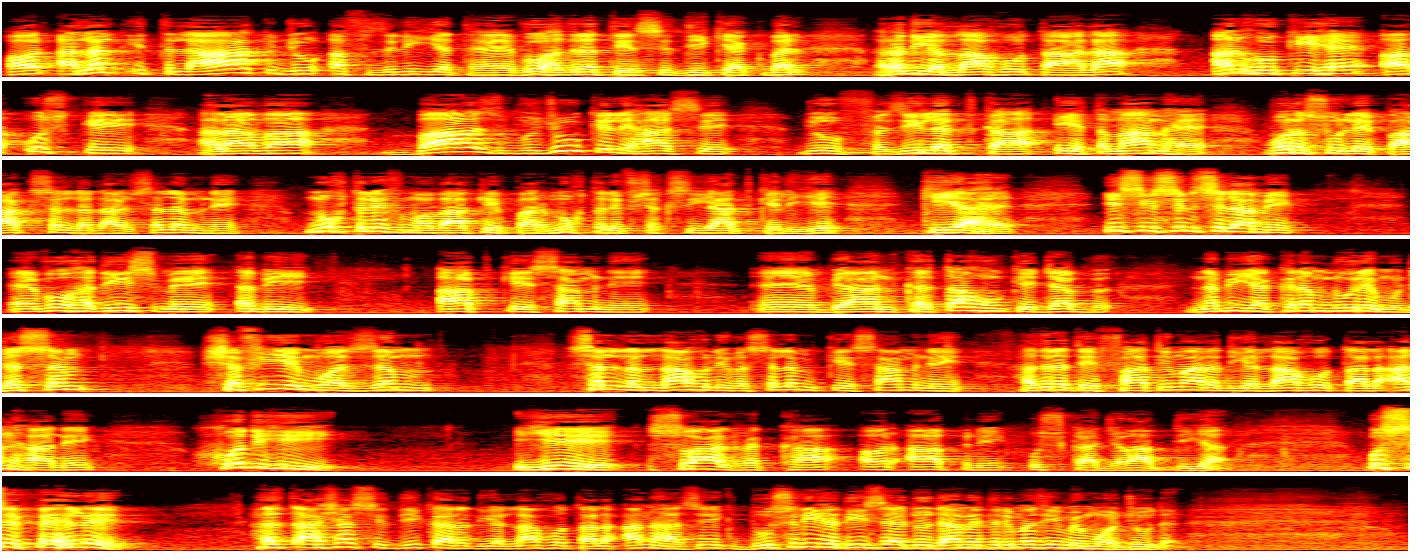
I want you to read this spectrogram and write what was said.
और अलल इतलाक जो अफजलियत है, वो हज़रत सिद्दीक अकबर रदी अल्लाह तहो की है और उसके अलावा बाज़ वज़ू के लिहाज से जो फजीलत का अहतमाम है, वो रसूल पाक अलैहि वसल्लम ने मुख्तलिफ़ मौाक़े पर मुख्तलिफ़ शख्सियात के लिए किया है। इसी सिलसिला में वो हदीस में अभी आपके सामने बयान करता हूँ कि जब नबी अकरम नूर मुजस्म शफ़ी मुज़म सल्लल्लाहु अलैहि वसल्लम के सामने हज़रत फ़ातिमा रदी अल्लाह तहा ने ख़ुद ही ये सवाल रखा और आपने उसका जवाब दिया। उससे पहले हज़रत आशा सिद्दीक़ा रदी अल्लाह तहा से एक दूसरी हदीस है जो जाम तिरमजी में मौजूद है।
